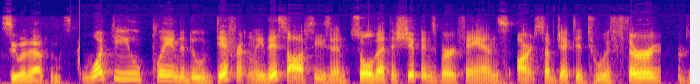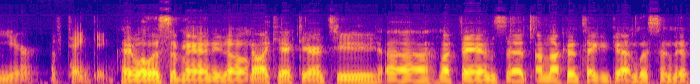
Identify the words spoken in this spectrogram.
see what happens. What do you plan to do differently this off season so that the Shippensburg fans aren't subjected to a third year of tanking? Hey, well, listen, man. You know, no, I can't guarantee uh, my fans that I'm not going to take again. Listen, if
